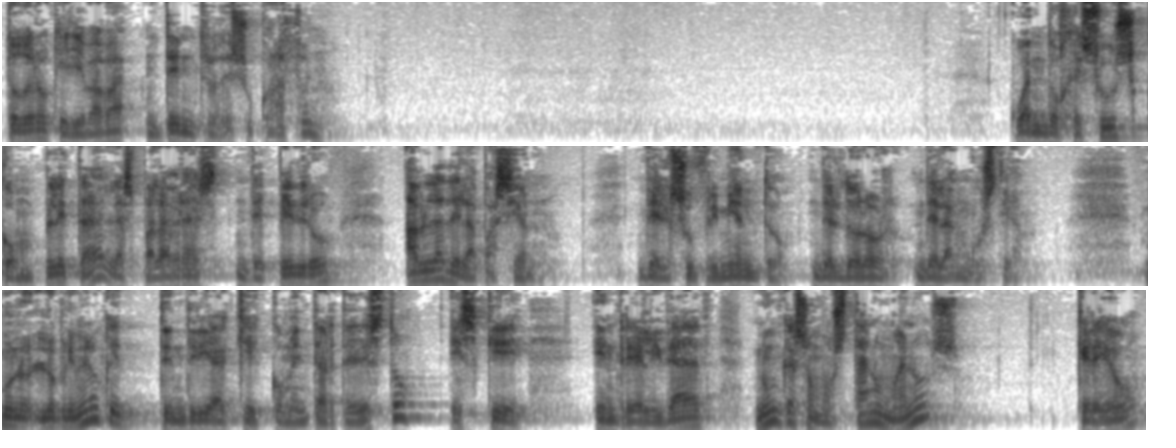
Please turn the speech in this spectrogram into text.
todo lo que llevaba dentro de su corazón. Cuando Jesús completa las palabras de Pedro, habla de la pasión, del sufrimiento, del dolor, de la angustia. Bueno, lo primero que tendría que comentarte de esto es que en realidad nunca somos tan humanos, creo,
